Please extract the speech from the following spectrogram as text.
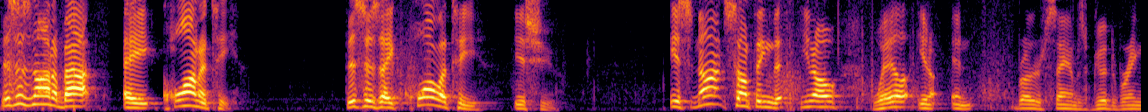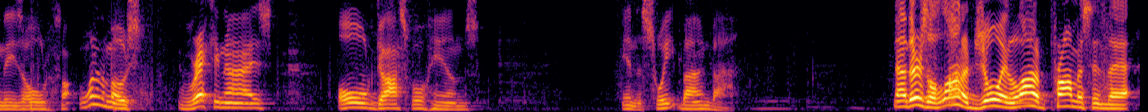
this is not about a quantity, this is a quality issue. It's not something that, you know, well, you know, and Brother Sam's good to bring these old songs. One of the most recognized old gospel hymns in the sweet by and by. Now, there's a lot of joy and a lot of promise in that.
